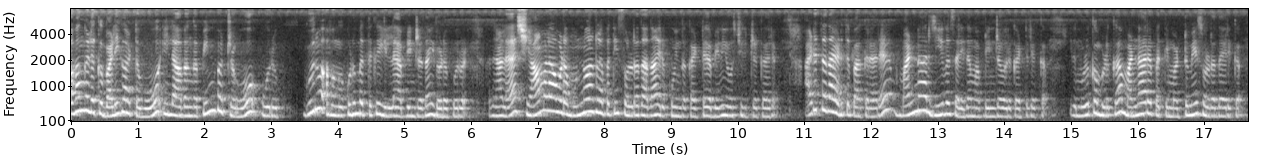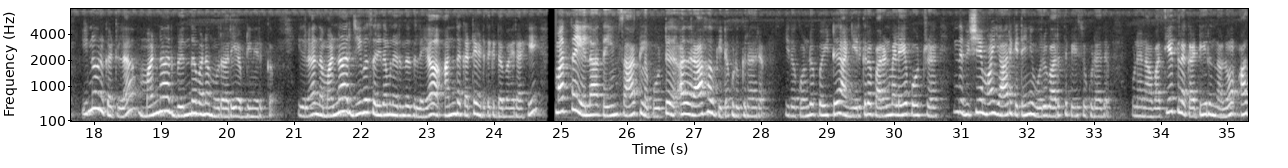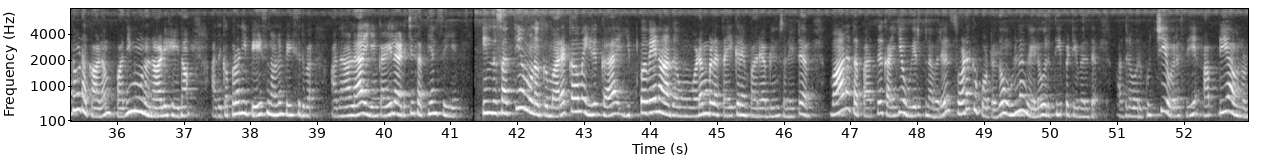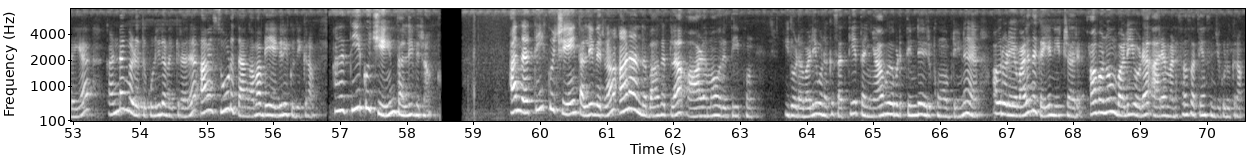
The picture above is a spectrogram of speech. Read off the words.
அவங்களுக்கு வழிகாட்டவோ இல்லை அவங்க பின்பற்றவோ ஒரு குரு அவங்க குடும்பத்துக்கு இல்லை அப்படின்றது தான் இதோட பொருள். அதனால் ஷியாமலாவோட முன்னோர்களை பற்றி சொல்கிறதா தான் இருக்கும் இந்த கட்டு அப்படின்னு யோசிச்சுக்கிட்டு இருக்காரு. அடுத்ததாக எடுத்து பார்க்குறாரு மன்னார் ஜீவசரிதம் அப்படின்ற ஒரு கட்டு இருக்குது இது முழுக்க முழுக்க மன்னாரை பற்றி மட்டுமே சொல்கிறதா இருக்குது இன்னொரு கட்டில் மன்னார் பிருந்தவன முராரி அப்படின்னு இருக்குது இதில் அந்த மன்னார் ஜீவசரிதம்னு இருந்தது இல்லையா? அந்த கட்டை எடுத்துக்கிட்ட பைராகி மற்ற எல்லாத்தையும் சாக்கில் போட்டு அதை ராகவ் கிட்ட கொடுக்குறாரு. இதை கொண்டு போயிட்டு அங்கே இருக்கிற பரண்மலையே போட்டுரு. இந்த விஷயமா யாருக்கிட்டே நீ ஒரு வார்த்தை பேசக்கூடாது. உன்னை நான் வசியத்தில் கட்டியிருந்தாலும் அதோட காலம் பதிமூணு நாழிகை தான் அதுக்கப்புறம் நீ பேசினாலும் பேசிடுவேன் அதனால் என் கையில் அடித்து சத்தியம் செய்ய. இந்த சத்தியம் உனக்கு மறக்காமல் இருக்க இப்போவே நான் அதை உன் உடம்புல தைக்கிறேன் பாரு அப்படின்னு சொல்லிட்டு வானத்தை பார்த்து கையை உயர்த்தினவர் சொடக்கு போட்டதும் உள்ளங்கையில் ஒரு தீப்பெட்டி வருது. அதில் ஒரு குச்சியை உரசி அப்படியே அவனுடைய கண்டங்கழுத்து குழியில் வைக்கிறாரு. அவன் சூடு தாங்காமல் அப்படியே எகிரி குதிக்கிறான். அந்த தீக்குச்சியையும் தள்ளி விடுறான். அந்த தீக்குச்சியையும் தள்ளி விடுறான். ஆனால் அந்த பாகத்தில் ஆழமாக ஒரு தீப்பும் இதோட வழி உனக்கு சத்தியத்தை ஞாபகப்படுத்திகிட்டே இருக்கும் அப்படின்னு அவருடைய வலது கையை நீட்டுறாரு. அவனும் வழியோட அரை மனசாக சத்தியம் செஞ்சு கொடுக்குறான்.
